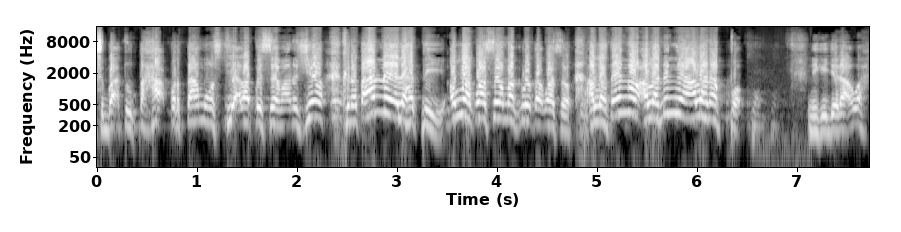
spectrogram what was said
Sebab tu tahap pertama setiap lapisan manusia kena tanda oleh hati. Allah kuasa makhluk tak kuasa. Allah tengok, Allah dengar, Allah nampak. Ni kerja dakwah.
